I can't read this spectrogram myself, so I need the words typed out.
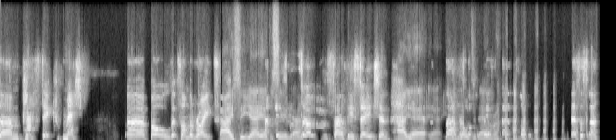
um, plastic mesh uh, bowl that's on the right? I see. Yeah, yeah. The sieve. Yeah. so Southeast Asian. Ah, yeah, yeah. You have loads of them. There's a certain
